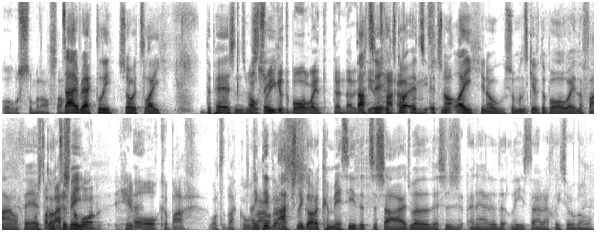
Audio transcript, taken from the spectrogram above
Or was someone else? at? Directly, so it's like the person's mistake. Oh, so you give the ball away and then that That's the it. It's got. It's, it's not like you know someone's give the ball away in the final third. was It's the got Leicester to be. one him uh, or Kabak? What did that go I think they've as? actually got a committee that decides whether this is an error that leads directly to a goal.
